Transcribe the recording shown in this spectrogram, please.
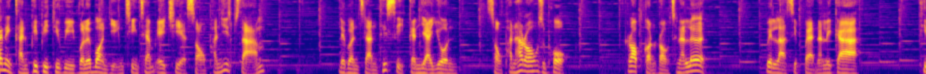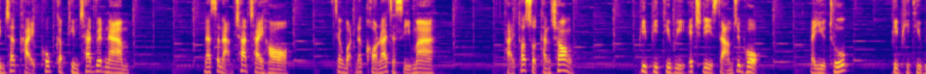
การแข่งขัน PPTV วอลเลย์บอลหญิงชิงแชมป์เอเชีย 2023 ในวันจันทร์ที่ 4 กันยายน 2566 รอบก่อนรองชนะเลิศ เวลา 18 นาฬิกา ทีมชาติไทยพบกับทีมชาติเวียดนาม ณ สนามชาติชายฮอร์จังหวัดนครราชสีมา ถ่ายทอดสดทางช่อง PPTV HD 36 และ YouTube PPTV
